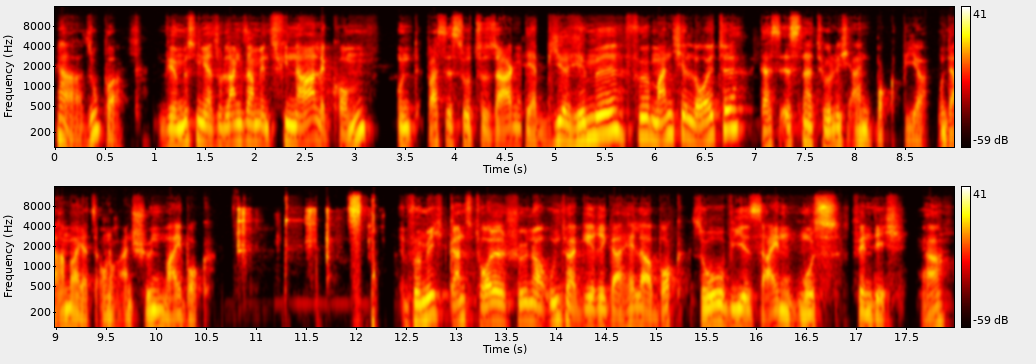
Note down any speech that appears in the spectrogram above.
Ja, super. Wir müssen ja so langsam ins Finale kommen. Und was ist sozusagen der Bierhimmel für manche Leute? Das ist natürlich ein Bockbier. Und da haben wir jetzt auch noch einen schönen Maibock. Für mich ganz toll, schöner, untergäriger, heller Bock, so wie es sein muss, finde ich. Ja,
